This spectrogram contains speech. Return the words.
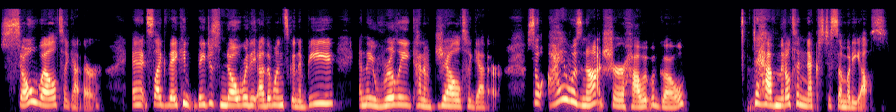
so well together and it's like they can they just know where the other one's going to be and they really kind of gel together so i was not sure how it would go to have middleton next to somebody else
